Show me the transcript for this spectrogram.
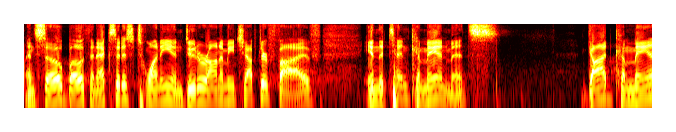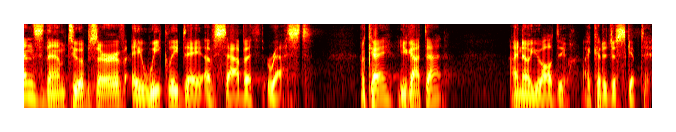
And so, both in Exodus 20 and Deuteronomy chapter 5, in the Ten Commandments, God commands them to observe a weekly day of Sabbath rest. Okay, you got that? I know you all do. I could have just skipped it.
